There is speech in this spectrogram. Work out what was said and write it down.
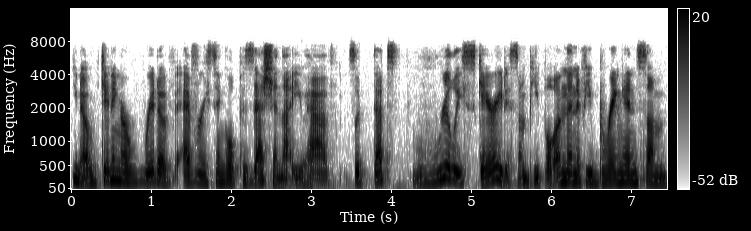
you know, getting rid of every single possession that you have. It's like, that's really scary to some people. And then if you bring in some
